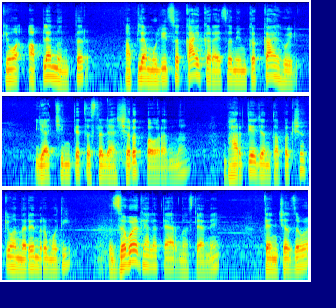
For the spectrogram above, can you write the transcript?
किंवा आपल्यानंतर आपल्या मुलीचं काय करायचं नेमकं काय होईल? या चिंतेत असलेल्या शरद पवारांना भारतीय जनता पक्ष किंवा नरेंद्र मोदी जवळ घ्यायला तयार नसल्याने त्यांच्याजवळ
